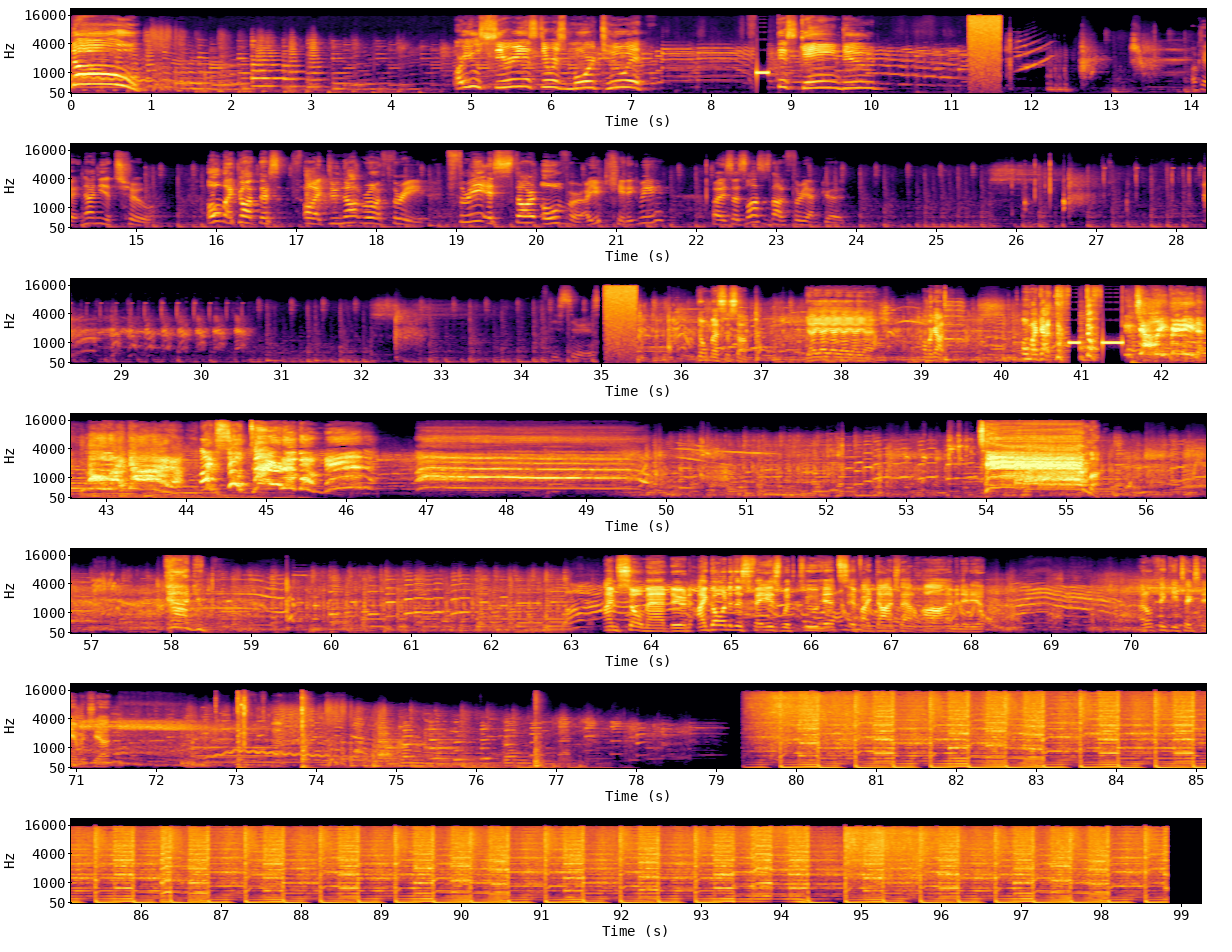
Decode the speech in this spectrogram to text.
No! Are you serious? There was more to it. F this game, dude. Okay, now I need a two. Oh my god, there's. Oh, I do not roll a three. Three is start over. Are you kidding me? Alright, so as long as it's not a three, I'm good. Are you serious? Don't mess this up. Yeah, yeah, yeah, yeah, yeah, yeah. Oh my god. Oh my god. The, the jelly bean! Oh my god! I'm so mad, dude. I go into this phase with two hits. If I dodge that, ah, I'm an idiot. I don't think he takes damage yet.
